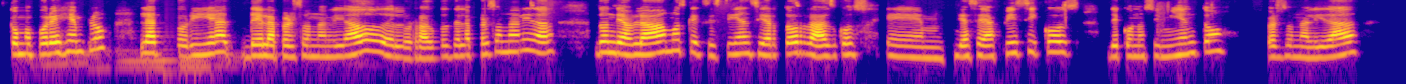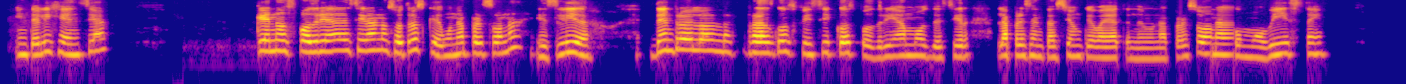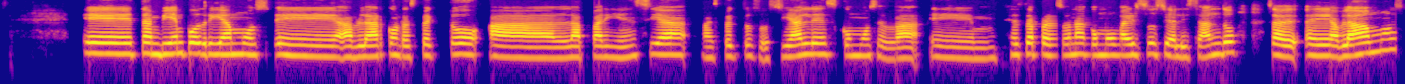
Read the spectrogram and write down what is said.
Como por ejemplo la teoría de la personalidad o de los rasgos de la personalidad, donde hablábamos que existían ciertos rasgos, em, ya sea físicos, de conocimiento, personalidad, inteligencia, que nos podría decir a nosotros que una persona es líder. Dentro de los rasgos físicos podríamos decir la presentación que vaya a tener una persona, cómo viste, eh, también podríamos eh, hablar con respecto a la apariencia, aspectos sociales, cómo se va em, esta persona, cómo va a ir socializando. Eh, hablábamos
